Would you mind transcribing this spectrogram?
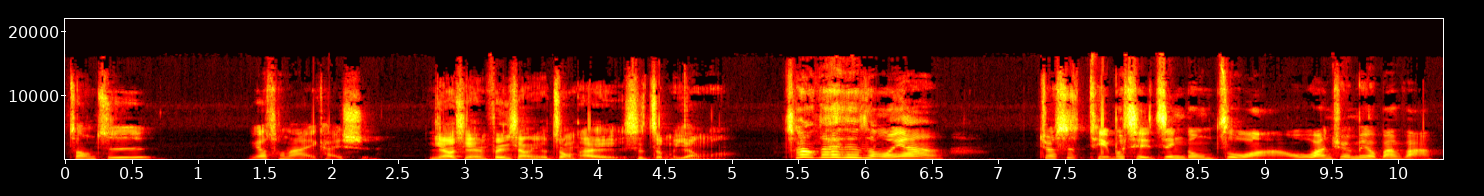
总之，要从哪里开始？你要先分享你的状态是怎么样吗？状态是怎么样？就是提不起劲工作啊，我完全没有办法。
